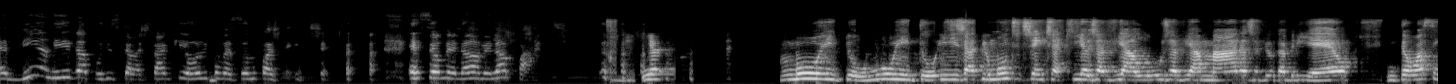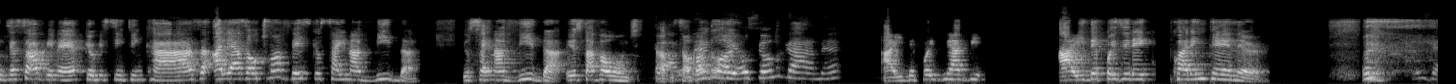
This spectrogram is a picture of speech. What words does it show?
é minha amiga, por isso que ela está aqui hoje conversando com a gente. Esse é o melhor, a melhor parte. É- Muito, muito. E já vi um monte de gente aqui. Eu já vi a Lu, já vi a Mara, já vi o Gabriel. Então, assim, você sabe, né? Porque eu me sinto em casa. Aliás, a última vez que eu saí na vida, eu saí na vida, eu estava onde? Estava em Claro, né? Salvador. Que é o seu lugar, né? Aí depois minha vida. Aí depois virei quarentener. Pois é.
